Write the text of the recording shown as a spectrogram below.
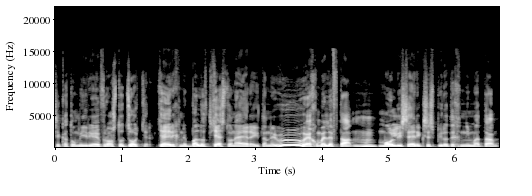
εκατομμύρια ευρώ στο Τζόκερ. Και έριχνε μπαλωθιέ στον αέρα. Ήταν ου, έχουμε λεφτά. Mm-hmm. Μόλις έριξες πυροτεχνήματα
